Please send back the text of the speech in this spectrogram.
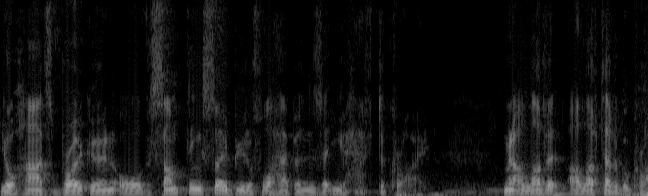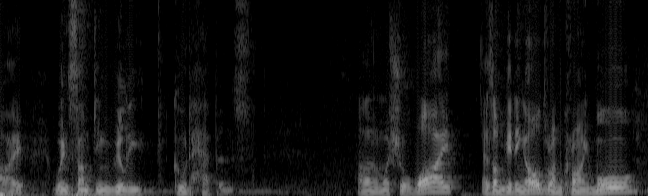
your heart's broken or something so beautiful happens that you have to cry. I mean, I love it. I love to have a good cry when something really good happens. I'm not sure why. As I'm getting older, I'm crying more.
